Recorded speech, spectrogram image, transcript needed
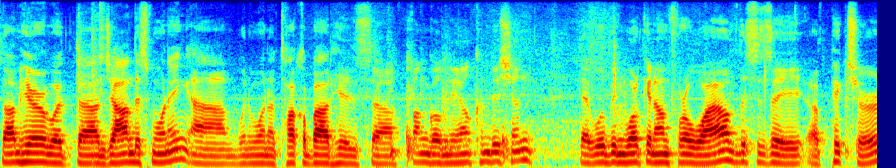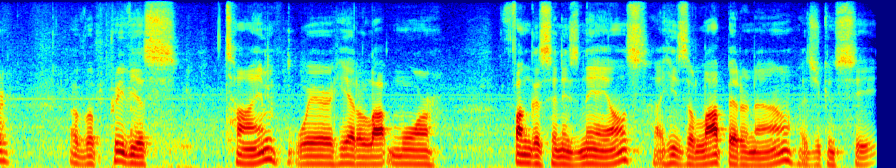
So I'm here with uh, John this morning. Um, we want to talk about his uh, fungal nail condition that we've been working on for a while. This is a, a picture of a previous time where he had a lot more fungus in his nails. Uh, he's a lot better now, as you can see.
